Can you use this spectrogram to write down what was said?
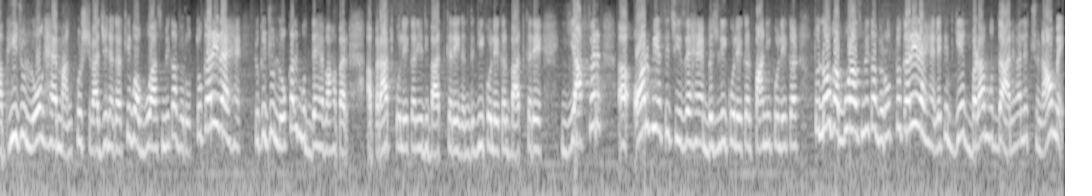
अभी जो लोग हैं मानपुर शिवाजी नगर के, वो अबू आजमी का विरोध तो कर ही रहे हैं, क्योंकि जो लोकल मुद्दे हैं वहाँ पर, अपराध को लेकर यदि बात करें, गंदगी को लेकर बात करें, या फिर और भी ऐसी चीज़ें हैं, बिजली को लेकर, पानी को लेकर तो लोग अबू आजमी का विरोध तो कर ही रहे हैं, लेकिन ये एक बड़ा मुद्दा आने वाले चुनाव में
